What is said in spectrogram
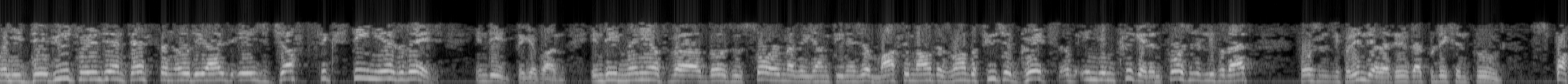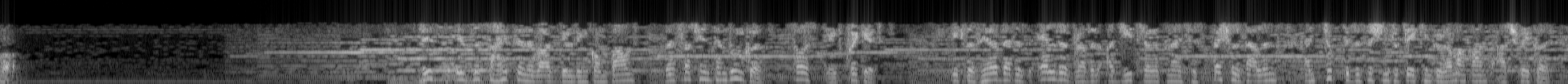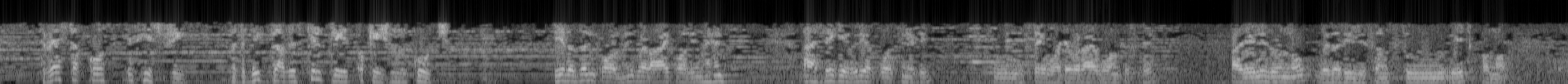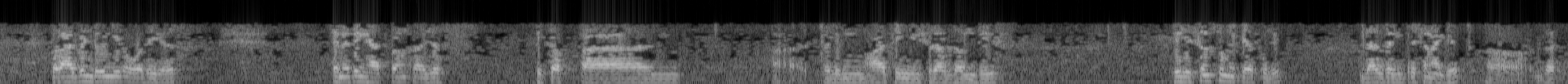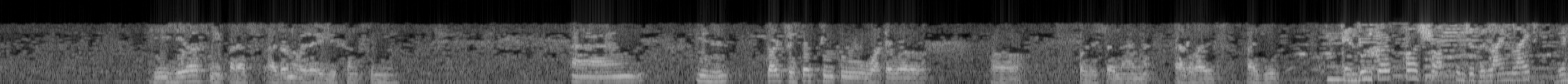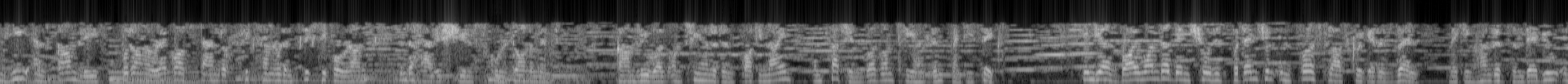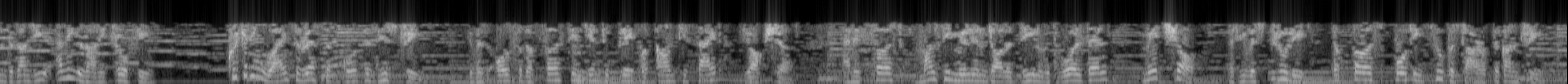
Well, he debuted for India in tests and ODIs aged just 16 years of age. Indeed, beg your pardon. Indeed, many of uh, those who saw him as a young teenager marked him out as one of the future greats of Indian cricket. And fortunately for that, fortunately for India, that is, that prediction proved spot on. This is the Sahitya Niwas building compound where Sachin Tendulkar first played cricket. It was here that his elder brother Ajit recognized his special talent and took the decision to take him to Ramakant Achrekar. The rest, of course, is history, but the big brother still plays occasional coach. He doesn't call me, but I call him and I take every opportunity to say whatever I want to say. I really don't know whether he listens to it or not, but I've been doing it over the years anything happens, I just pick up and uh, tell him, I think you should have done this. He listens to me carefully. That's the impression I get. Uh, that he hears me perhaps. I don't know whether he listens to me. And he's quite receptive to whatever uh, and advice I give. Tendulkar first shot into the limelight when he and Kambli put on a record stand of 664 runs in the Harris Shield School Tournament. Kambli was on 349 and Sachin was on 326. India's boy wonder then showed his potential in first-class cricket as well, making hundreds in debut in the Ranji and the Irani Trophy. Cricketing-wise, the rest of course is history. He was also the first Indian to play for county side Yorkshire, and his first multi-million dollar deal with Worldtel made sure that he was truly the first sporting superstar of the country.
